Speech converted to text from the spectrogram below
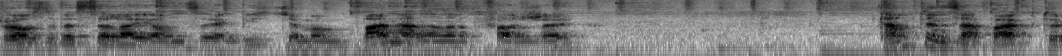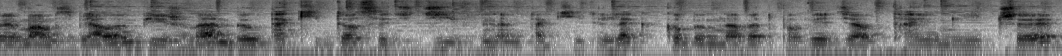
rozweselający. Jak widzicie, mam banana na twarzy. Tamten zapach, który mam z białym piżmem, był taki dosyć dziwny, taki lekko bym nawet powiedział tajemniczy,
